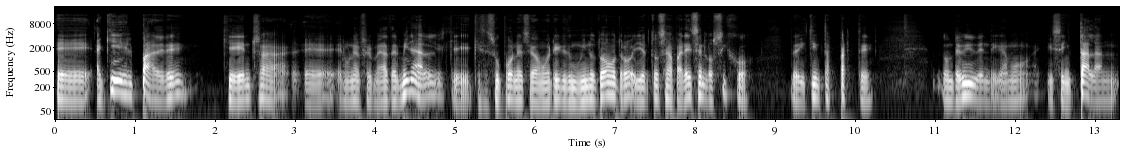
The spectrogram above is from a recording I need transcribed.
Eh, aquí es el padre que entra eh, en una enfermedad terminal, que, que se supone se va a morir de un minuto a otro, y entonces aparecen los hijos de distintas partes donde viven, digamos, y se instalan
